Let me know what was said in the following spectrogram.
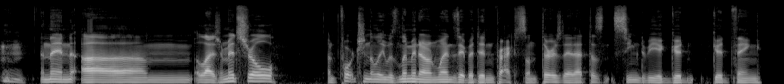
and then um, Elijah Mitchell, unfortunately, was limited on Wednesday but didn't practice on Thursday. That doesn't seem to be a good good thing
